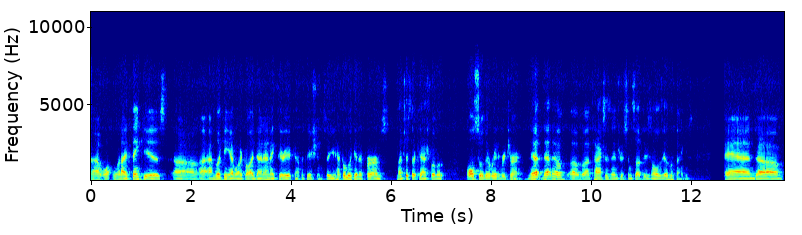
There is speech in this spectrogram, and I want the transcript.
Uh, what I think is, uh, I'm looking at what I call a dynamic theory of competition. So you have to look at a firm's, not just their cash flow, but also their rate of return, net net of, of uh, taxes, interest, and subsidies, and all the other things. And um,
